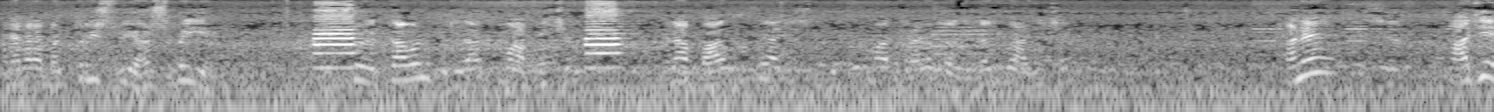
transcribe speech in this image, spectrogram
અને અમારા મંત્રી શ્રી હર્ષભાઈએ એકસો એકાવન ગુજરાતમાં આપી છે. એના ભાગરૂપે આજે સિદ્ધપુરમાં ત્રણ લશ્કરીઓ આવી છે. અને આજે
